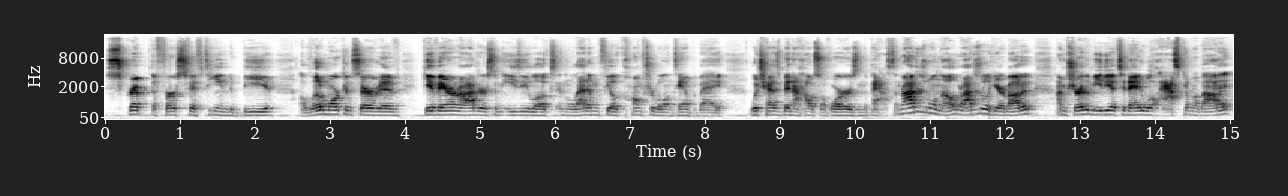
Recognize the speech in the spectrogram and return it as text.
script the first 15 to be a little more conservative, give Aaron Rodgers some easy looks, and let him feel comfortable in Tampa Bay, which has been a house of horrors in the past. And Rodgers will know. Rodgers will hear about it. I'm sure the media today will ask him about it.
